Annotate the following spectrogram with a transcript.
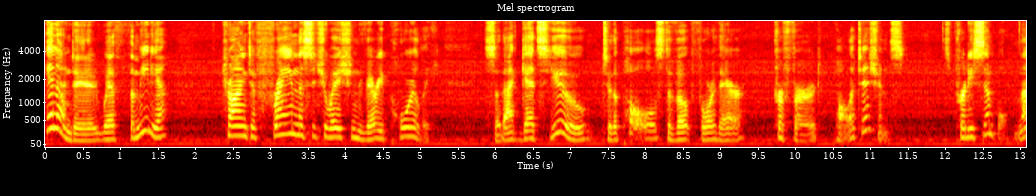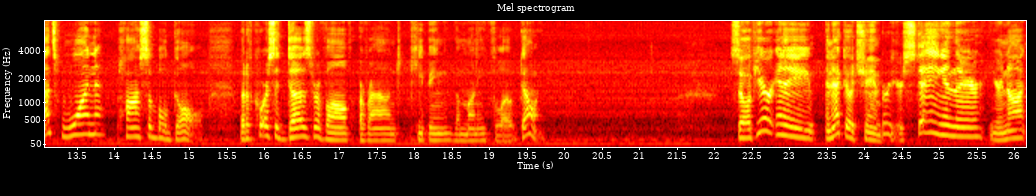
inundated with the media trying to frame the situation very poorly. So that gets you to the polls to vote for their preferred politicians. It's pretty simple. And that's one possible goal. But of course, it does revolve around keeping the money flow going. So if you're in a an echo chamber, you're staying in there, you're not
